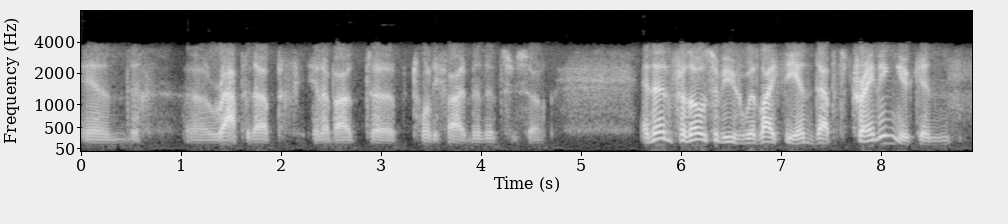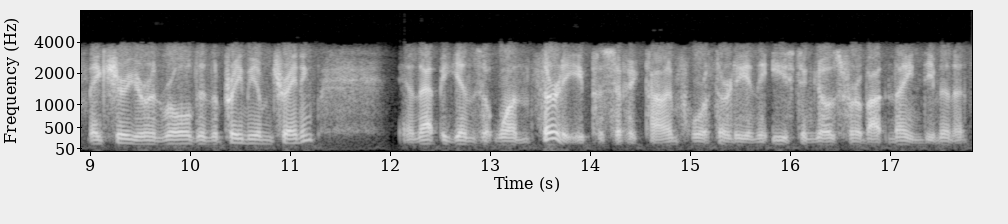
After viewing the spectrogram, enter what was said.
and uh, wrap it up in about uh, 25 minutes or so. And then for those of you who would like the in-depth training, you can make sure you're enrolled in the premium training. And that begins at 1.30 Pacific time, 4.30 in the East, and goes for about 90 minutes.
